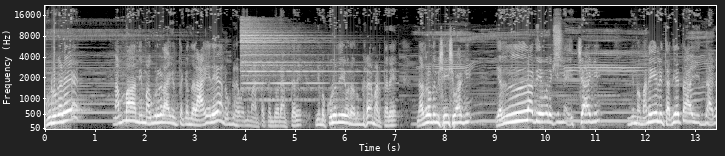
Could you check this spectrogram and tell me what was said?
ಗುರುಗಳೇ ನಮ್ಮ, ನಿಮ್ಮ ಗುರುಗಳಾಗಿರ್ತಕ್ಕಂಥ ರಾಯರೇ ಅನುಗ್ರಹವನ್ನು ಮಾಡ್ತಕ್ಕಂಥವರಾಗ್ತಾರೆ. ನಿಮ್ಮ ಕುಲದೇವರ ಅನುಗ್ರಹ ಮಾಡ್ತಾರೆ. ಅದರಲ್ಲೂ ವಿಶೇಷವಾಗಿ ಎಲ್ಲ ದೇವರಕ್ಕಿಂತ ಹೆಚ್ಚಾಗಿ ನಿಮ್ಮ ಮನೆಯಲ್ಲಿ ತಂದೆ ತಾಯಿ ಇದ್ದಾಗ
